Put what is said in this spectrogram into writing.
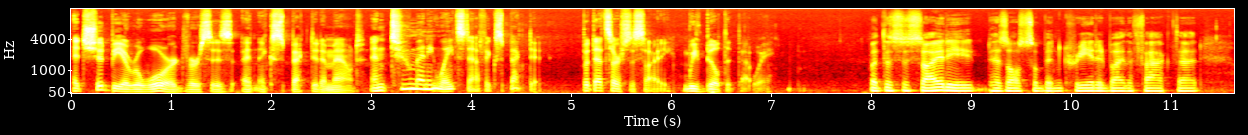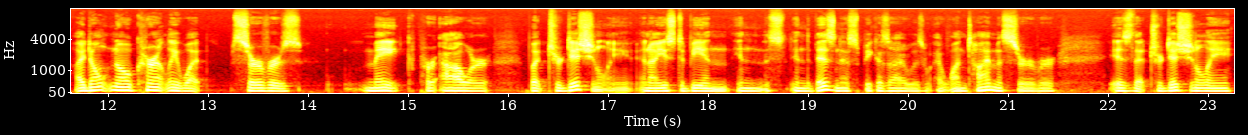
it should be a reward versus an expected amount. And too many waitstaff expect it. But that's our society. We've built it that way. But the society has also been created by the fact that I don't know currently what servers make per hour, but traditionally, and I used to be in in this in the business because I was at one time a server, is that traditionally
